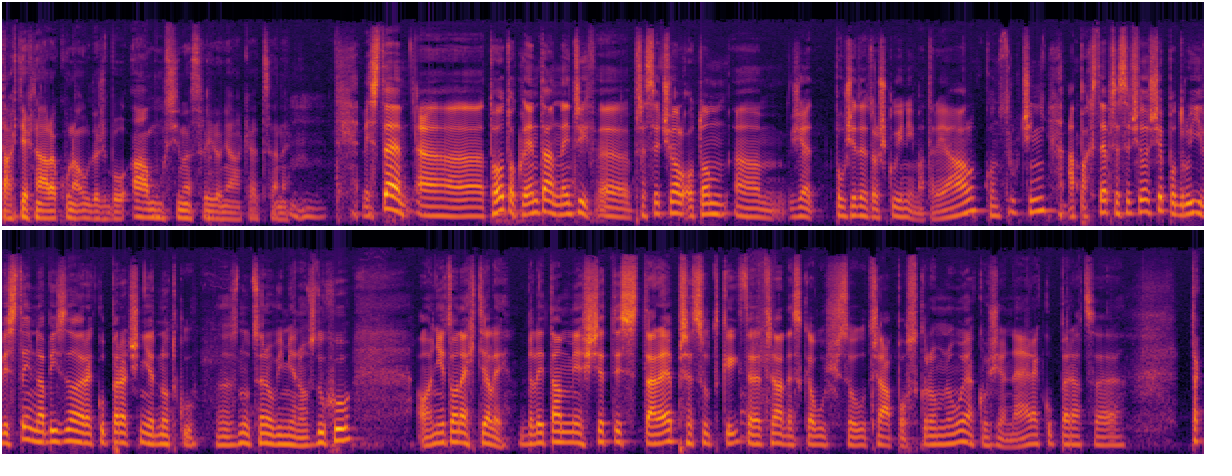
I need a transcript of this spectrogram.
tak těch nároků na údržbu a musíme se do nějaké ceny. Mm. Vy jste uh, tohoto klienta nejdřív uh, přesvědčoval o tom, um, že použijete trošku jiný materiál konstrukční a pak jste přesvědčil ještě po druhý, vy jste jim nabízel rekuperační jednotku s nucenou výměnou vzduchu. Oni to nechtěli. Byly tam ještě ty staré předsudky, které třeba dneska už jsou třeba poskromnou, jakože ne rekuperace. Tak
